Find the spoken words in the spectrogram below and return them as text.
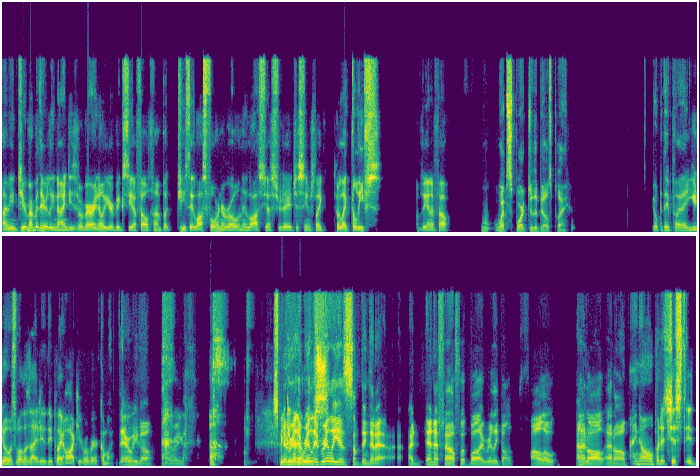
I mean, do you remember the early '90s, Robert? I know you're a big CFL fan, but geez, they lost four in a row and they lost yesterday. It just seems like they're like the Leafs of the NFL. What sport do the Bills play? But they play. You know as well as I do. They play hockey, Robert. Come on. There we go. There we go. Speaking it, re- of the really, Leafs, it really is something that I, I, NFL football, I really don't follow at all, at all. I know, but it's just it,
